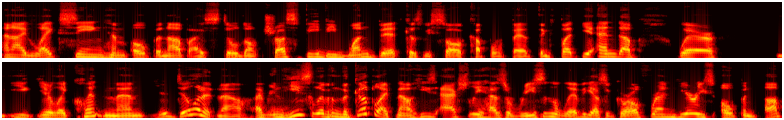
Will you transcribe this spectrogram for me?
And I like seeing him open up. I still don't trust Phoebe one bit because we saw a couple of bad things, but you end up where you, are like Quentin, man, you're doing it now. I mean, he's living the good life now. He actually has a reason to live. He has a girlfriend here. He's opened up.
